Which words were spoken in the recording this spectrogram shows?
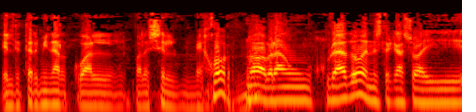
el determinar cuál, cuál es el mejor, ¿no? habrá un jurado, en este caso ahí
